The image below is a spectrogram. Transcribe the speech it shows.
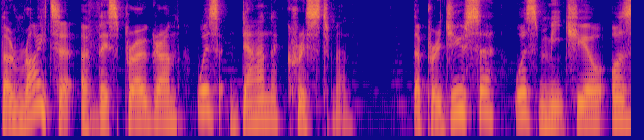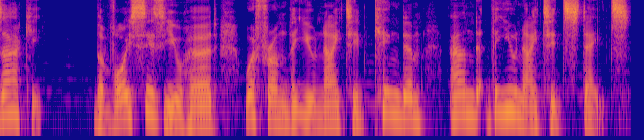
The writer of this program was Dan Christman. The producer was Michio Ozaki. The voices you heard were from the United Kingdom and the United States.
